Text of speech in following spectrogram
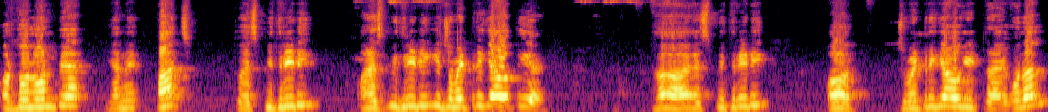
और दो लोन पेयर यानी पाँच। तो एसपी थ्री डी और एसपी थ्री डी की ज्योमेट्री क्या होती है? हाँ एस पी थ्री डी और ज्योमेट्री क्या होगी? ट्राइगोनल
